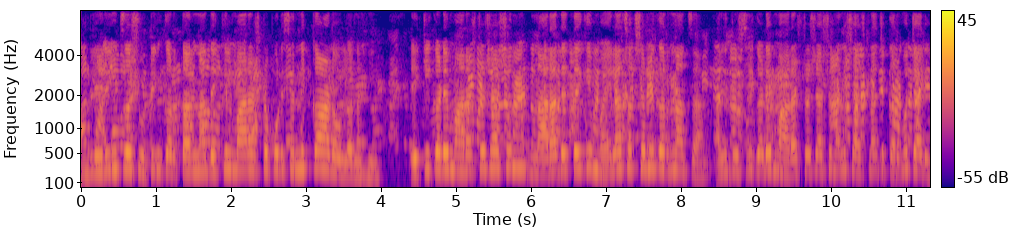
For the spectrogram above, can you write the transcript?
ब्लिडिंगचं शूटिंग करताना देखील महाराष्ट्र पोलिसांनी का अडवलं नाही? एकीकडे महाराष्ट्र शासन नारा देते की महिला सक्षमीकरणाचा आणि दुसरीकडे महाराष्ट्र शासन आणि शासनाचे कर्मचारी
